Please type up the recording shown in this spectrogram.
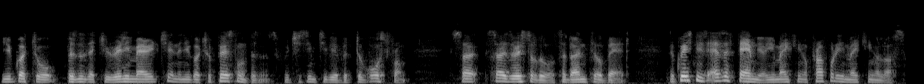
You've got your business that you're really married to, and then you've got your personal business, which you seem to be a bit divorced from. So, so is the rest of the world, so don't feel bad. The question is, as a family, are you making a profit or are you making a loss?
